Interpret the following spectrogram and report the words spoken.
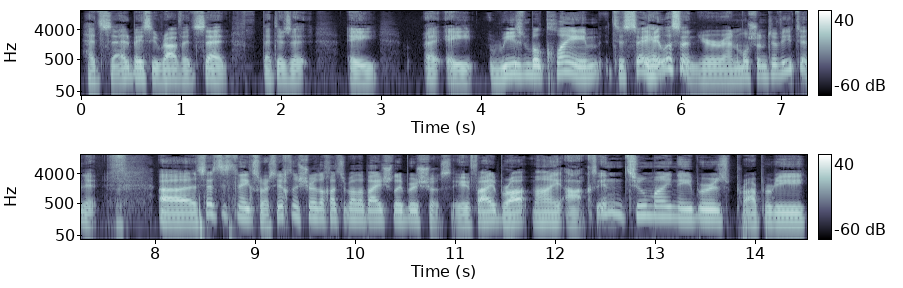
had said. Basically, Rav had said that there's a a a reasonable claim to say, hey, listen, your animal shouldn't have eaten it. Uh, says the Tanaic source, if I brought my ox into my neighbor's property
